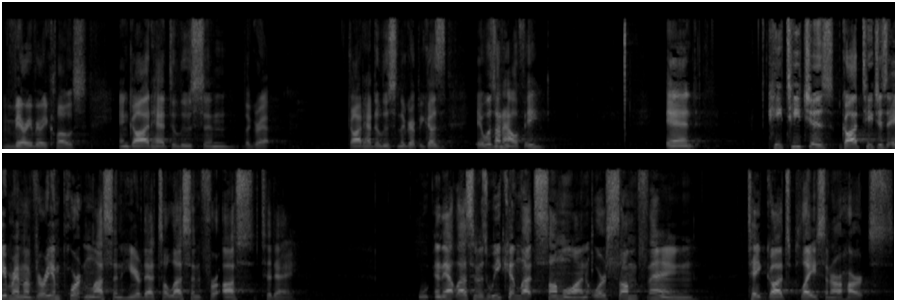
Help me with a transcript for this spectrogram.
Very, very close. And God had to loosen the grip. God had to loosen the grip because it was unhealthy. And he teaches, God teaches Abraham a very important lesson here that's a lesson for us today. And that lesson is we can let someone or something take God's place in our hearts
